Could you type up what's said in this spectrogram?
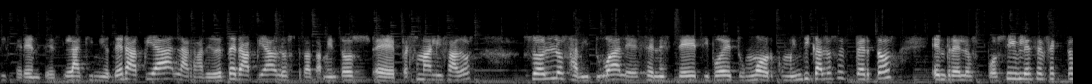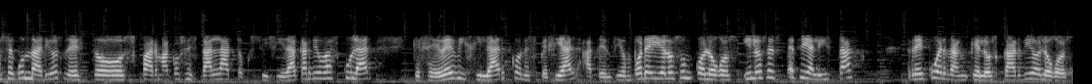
diferentes. La quimioterapia, la radioterapia, los tratamientos eh, personalizados son los habituales en este tipo de tumor. Como indican los expertos, entre los posibles efectos secundarios de estos fármacos está la toxicidad cardiovascular que se debe vigilar con especial atención. Por ello, los oncólogos y los especialistas recuerdan que los cardiólogos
